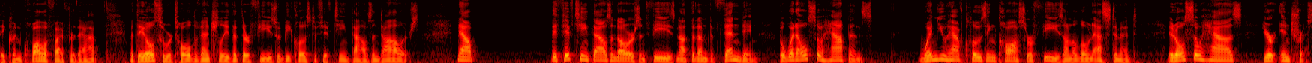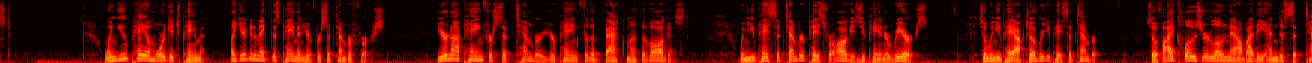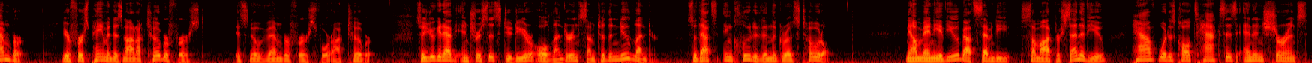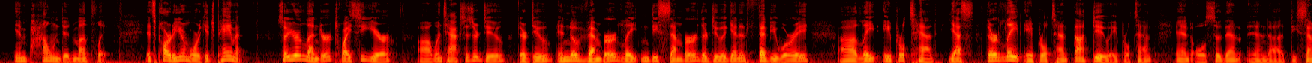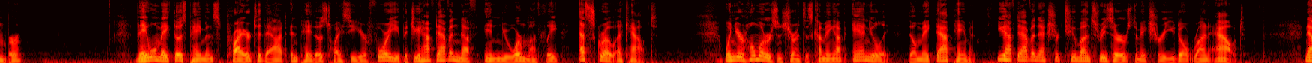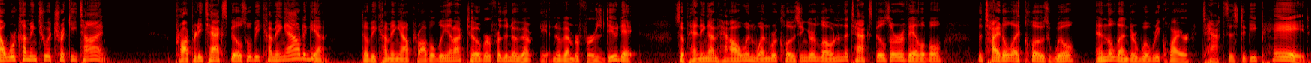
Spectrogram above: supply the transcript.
they couldn't qualify for that. But they also were told eventually that their fees would be close to $15,000. Now, the $15,000 in fees, not that I'm defending, but what also happens when you have closing costs or fees on a loan estimate, it also has your interest. When you pay a mortgage payment, like you're going to make this payment here for September 1st, you're not paying for September, you're paying for the back month of August. When you pay September, pays for August. You pay in arrears. So when you pay October, you pay September. So if I close your loan now by the end of September, your first payment is not October 1st, it's November 1st for October. So you're going to have interest that's due to your old lender and some to the new lender. So that's included in the gross total. Now, many of you, about 70 some odd percent of you, have what is called taxes and insurance impounded monthly. It's part of your mortgage payment. So your lender, twice a year, uh, when taxes are due, they're due in November, late in December, they're due again in February, uh, late April 10th. Yes, they're late April 10th, not due April 10th, and also then in uh, December. They will make those payments prior to that and pay those twice a year for you, but you have to have enough in your monthly escrow account. When your homeowner's insurance is coming up annually, they'll make that payment. You have to have an extra two months reserves to make sure you don't run out. Now, we're coming to a tricky time. Property tax bills will be coming out again. They'll be coming out probably in October for the eh, November, November 1st due date. So, depending on how and when we're closing your loan and the tax bills are available, the title at close will and the lender will require taxes to be paid.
